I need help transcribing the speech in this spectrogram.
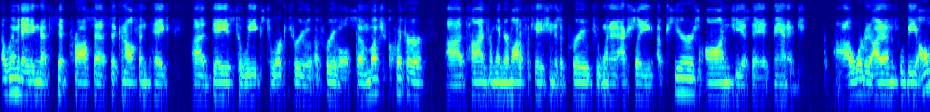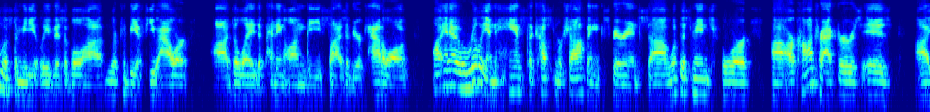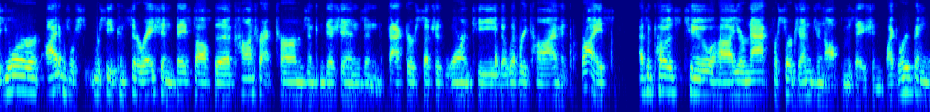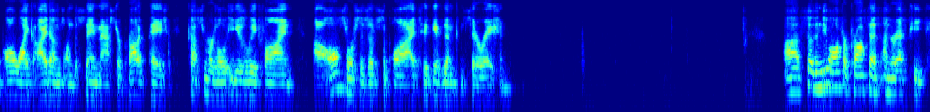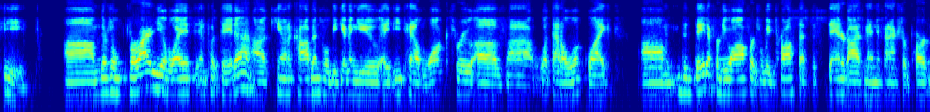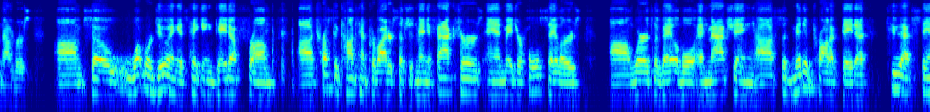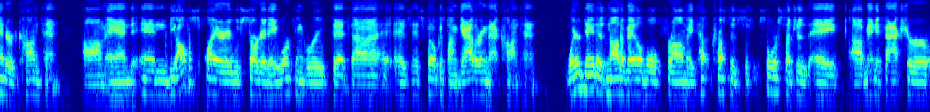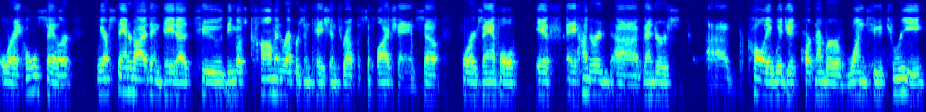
eliminating that SIP process that can often take uh, days to weeks to work through approval. So much quicker uh, time from when your modification is approved to when it actually appears on GSA Advantage. Uh, awarded items will be almost immediately visible. Uh, there could be a few hour uh, delay depending on the size of your catalog. And it will really enhance the customer shopping experience. What this means for our contractors is your items will receive consideration based off the contract terms and conditions and factors such as warranty, delivery time, and price, as opposed to uh, your knack for search engine optimization. By grouping all like items on the same master product page, customers will easily find uh, all sources of supply to give them consideration. So the new offer process under FPT. Um, there's a variety of ways to input data. Uh, Kiana Cobbins will be giving you a detailed walkthrough of uh, what that'll look like. Um, the data for new offers will be processed to standardize manufacturer part numbers. Um, so what we're doing is taking data from uh, trusted content providers such as manufacturers and major wholesalers um, where it's available and matching uh, submitted product data to that standard content. Um, and in the office supply area, we've started a working group that uh, has, has, focused on gathering that content. Where data is not available from a trusted source such as a uh, manufacturer or a wholesaler, we are standardizing data to the most common representation throughout the supply chain. So, for example, if a hundred uh, vendors uh, call a widget part number 123,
